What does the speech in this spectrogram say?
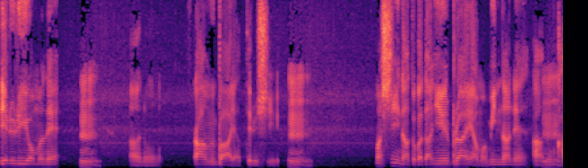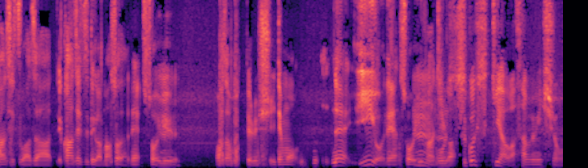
デルリオもねうん。あのアームバーやってるし。うんまあ、シーナとかダニエル・ブライアンもみんなねあの、うん。関節技って関節っていうかまあそうだね。そういう技持ってるし、でもねいいよねそういう感じうんすごい好きやわサブミッション。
